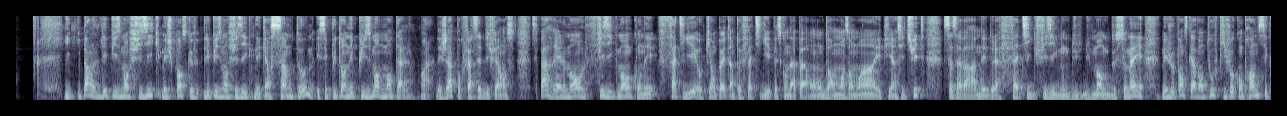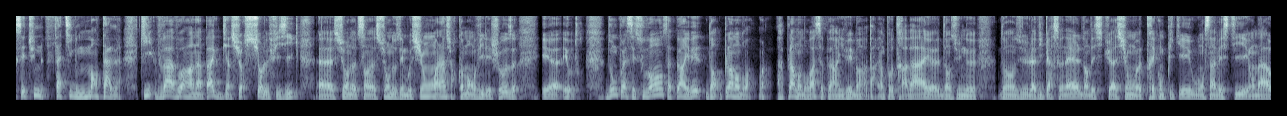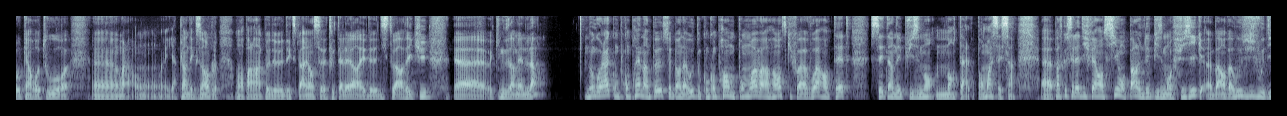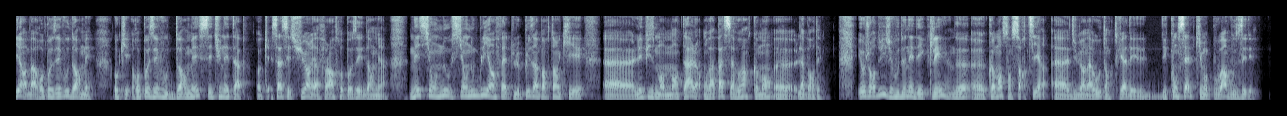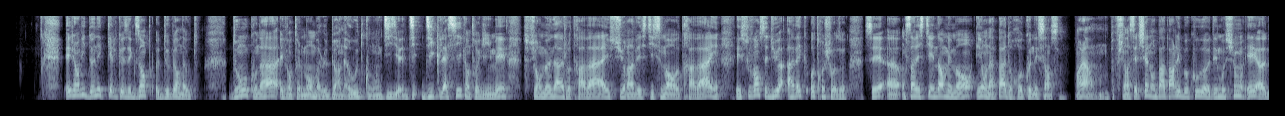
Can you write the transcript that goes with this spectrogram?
il, parle d'épuisement physique, mais je pense que l'épuisement physique n'est qu'un symptôme et c'est plutôt un épuisement mental. Voilà, déjà pour faire cette différence. C'est pas réellement physiquement qu'on est fatigué. Ok, on peut être un peu fatigué parce qu'on n'a pas, on dort moins en moins et puis ainsi de suite. Ça, ça va ramener de la fatigue physique, donc du, du manque de sommeil. Mais je pense qu'avant tout, ce qu'il faut comprendre, c'est que c'est une fatigue mentale qui va avoir un impact, bien sûr, sur le physique, euh, sur notre, sur nos émotions, voilà, sur comment on vit les choses et, euh, et autres. Donc voilà, c'est souvent, ça peut arriver dans plein d'endroits. Voilà à plein d'endroits. Ça peut arriver, ben, par exemple, au travail, euh, dans une, dans la vie personnelle, dans des situations euh, très compliquées où on s'investit et on n'a aucun retour. Euh, voilà, il y a plein d'exemples. On en parlera un peu d'expérience tout à l'heure et d'histoires vécues euh, qui nous emmènent là. Donc voilà, qu'on comprenne un peu ce burn-out. Donc on comprend, pour moi, vraiment ce qu'il faut avoir en tête, c'est un épuisement mental. Pour moi, c'est ça. Euh, parce que c'est la différence. Si on parle d'épuisement physique, euh, bah, on va vous, juste vous dire, bah, reposez-vous, dormez. Ok, reposez-vous, dormez, c'est une étape. Ok, ça c'est sûr, il va falloir se reposer et dormir. Mais si on, nous, si on oublie en fait le plus important qui est euh, l'épuisement mental, on va pas savoir comment l'aborder. Et aujourd'hui, je vais vous donner des clés de comment s'en sortir du burn-out, en tout cas des concepts qui vont pouvoir vous aider. Et j'ai envie de donner quelques exemples de burn-out. Donc on a éventuellement bah, le burn-out qu'on dit, classique, entre guillemets, surmenage au travail, surinvestissement au travail, et souvent c'est dû avec autre chose. C'est euh, on s'investit énormément et on n'a pas de reconnaissance. Voilà, dans cette chaîne on va parler beaucoup euh, d'émotions et euh,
